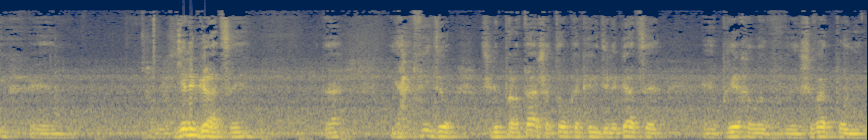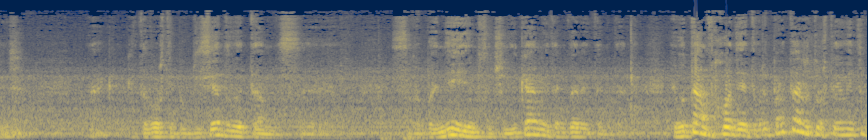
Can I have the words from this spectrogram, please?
их э, делегации. Да? Я видел репортаж о том, как их делегация э, приехала в Шиват Поневич, для того, чтобы беседовать там с, э, с Рабанеем, с учениками и так далее, и так далее. И вот там в ходе этого репортажа, то, что я видел,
